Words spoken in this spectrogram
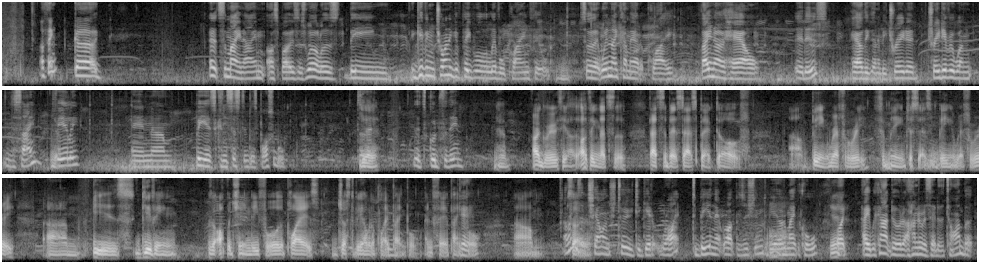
I think uh, it's the main aim, I suppose, as well as being giving, trying to give people a level playing field, so that when they come out at play, they know how it is, how they're going to be treated, treat everyone the same, fairly, and um, be as consistent as possible. So Yeah. it's good for them. Yeah, I agree with you. I think that's the that's the best aspect of um, being a referee for me. Just as in being a referee, um, is giving the opportunity for the players just to be able to play paintball and fair paintball. Um, I think so it's a challenge too to get it right, to be in that right position, to be able to make the call. Oh. Yeah. Like, hey, we can't do it 100% of the time, but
